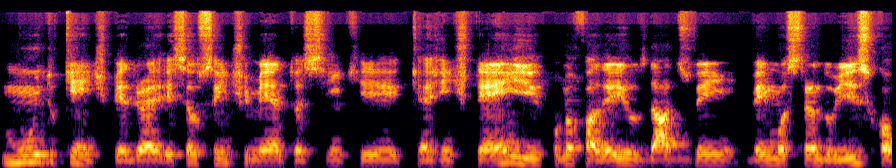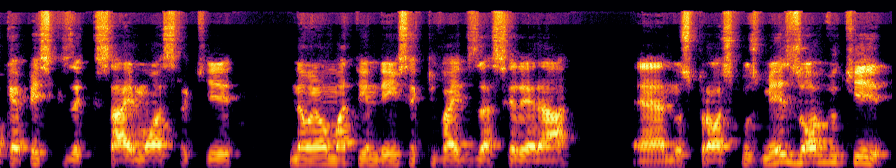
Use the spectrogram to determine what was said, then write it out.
muito quente, Pedro. Esse é o sentimento assim que, que a gente tem e, como eu falei, os dados vêm, vêm mostrando isso. Qualquer pesquisa que sai mostra que não é uma tendência que vai desacelerar é, nos próximos meses. Óbvio que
